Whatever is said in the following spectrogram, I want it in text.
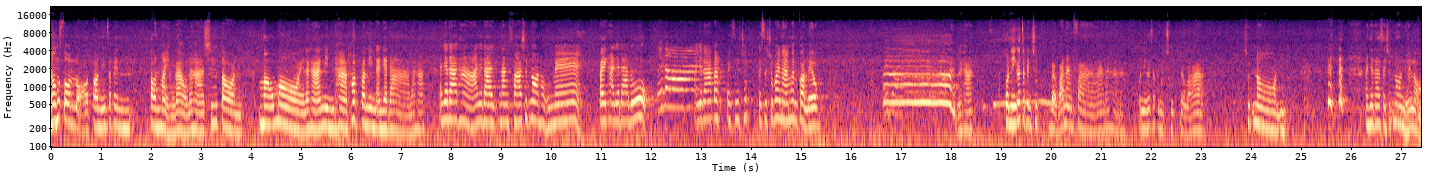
น้องโซนเหรอ ตอนนี้จะเป็นตอนใหม่ของเรานะคะ ชื่อตอน เมาส์มอยนะคะ นินทาทอดประนินอัญญาดานะคะ อัญญาดาค่ะอัญญาดานางฟ้าชุดนอนของคุณแม่ ไปค่ะอัญญาดาลูกบ๊ายบายอัญญาดาไปไปซื้อชุดไปซื้อชุดว่ายน้ำกันก่อนเร็วเห็นไหมคะ คนนี้ก็จะเป็นชุดแบบว่านางฟ้านะคะ คนนี้ก็จะเป็นชุดแบบว่า ชุดนอน อัญญาดาใส่ชุดนอนอยู่เลยเหรอ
